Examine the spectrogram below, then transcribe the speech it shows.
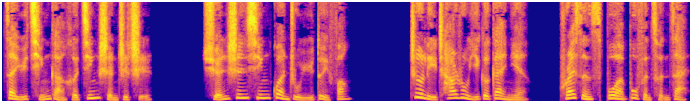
在于情感和精神支持，全身心灌注于对方。这里插入一个概念：presence 不按部分存在，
